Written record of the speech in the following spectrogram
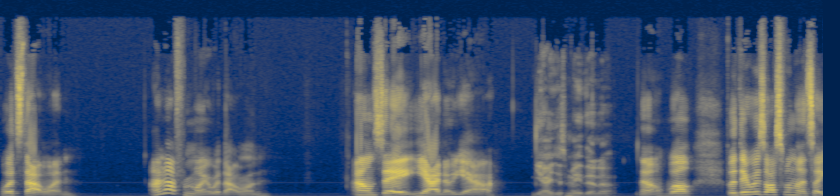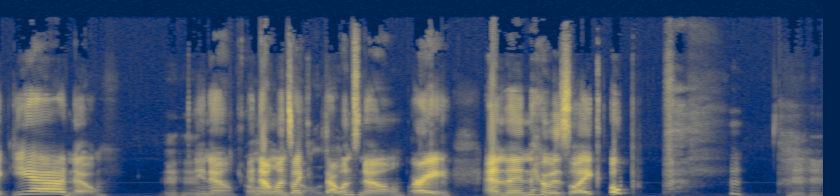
What's that one? I'm not familiar with that one. I don't say yeah, no, yeah. Yeah, I just made that up. No. Well, but there was also one that's like yeah, no. Mhm. you know Oh, and I that one's that like that one's no right and then there was like oh Mhm.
